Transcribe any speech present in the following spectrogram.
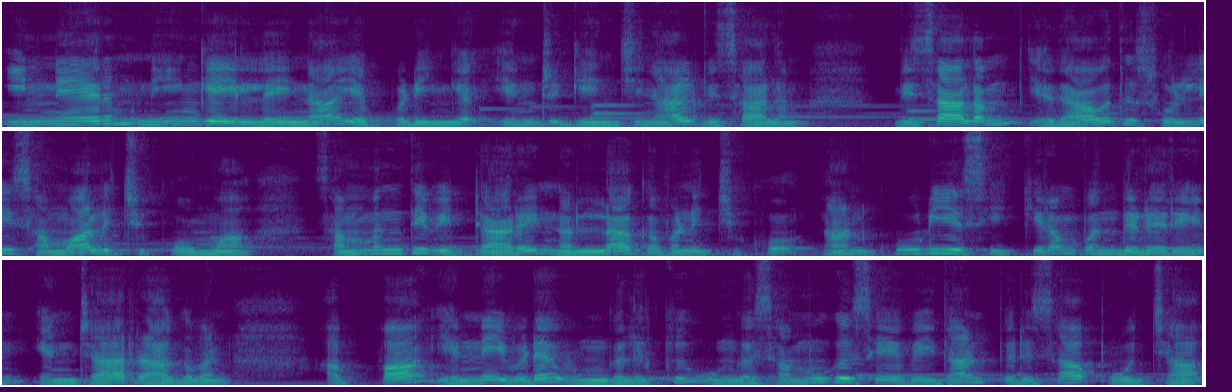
இந்நேரம் நீங்க இல்லைன்னா எப்படிங்க? என்று கெஞ்சினாள் விசாலம். விசாலம் ஏதாவது சொல்லி சமாளிச்சுக்கோமா? சம்பந்தி விட்டாரை நல்லா கவனிச்சுக்கோ. நான் கூடிய சீக்கிரம் வந்துடுறேன் என்றார் ராகவன். அப்பா என்னை விட உங்களுக்கு உங்கள் சமூக சேவை தான் பெருசாக போச்சா?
